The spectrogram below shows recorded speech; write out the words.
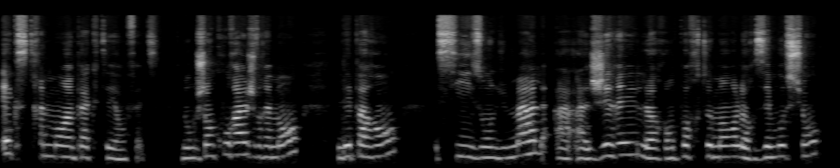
extrêmement impacté, en fait. Donc, j'encourage vraiment les parents, s'ils ont du mal à, gérer leur comportement, leurs émotions,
